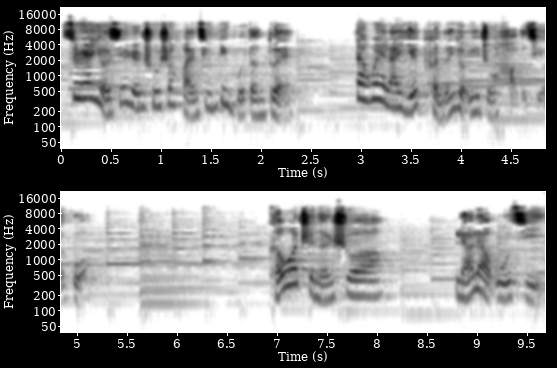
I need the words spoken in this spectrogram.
虽然有些人出生环境并不登对，但未来也可能有一种好的结果。可我只能说，寥寥无几。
